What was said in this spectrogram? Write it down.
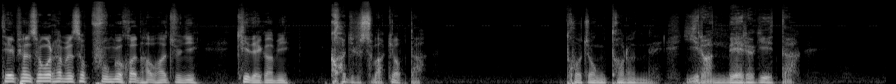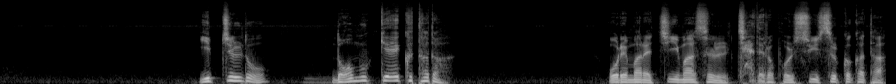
대편성을 하면서 붕어가 나와주니 기대감이 커질 수밖에 없다. 토종토는 이런 매력이 있다. 입질도 너무 깨끗하다. 오랜만에 찌맛을 제대로 볼 수 있을 것 같아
